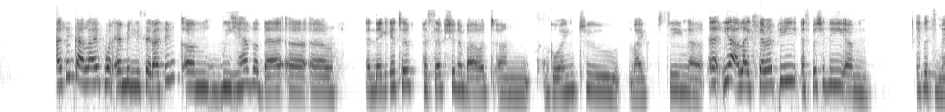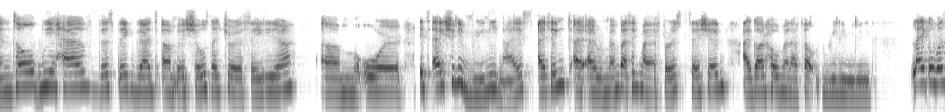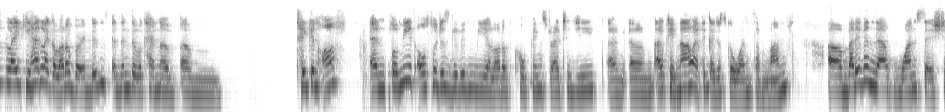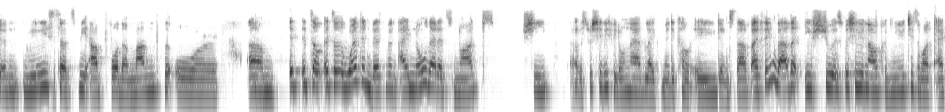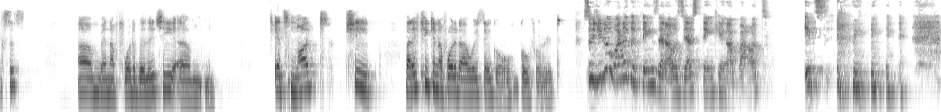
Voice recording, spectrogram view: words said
I think I like what Emily said. I think um, we have a bad, uh, uh, a negative perception about um, going to like seeing a uh, yeah like therapy, especially um, if it's mental. We have this thing that um, it shows that you're a failure um, or it's actually really nice. I think I, I remember, I think my first session, I got home and I felt really, really like it was like you had like a lot of burdens and then they were kind of um, taken off. And for me, it's also just given me a lot of coping strategy. Um, um, okay, now I think I just go once a month. Um, but even that one session really sets me up for the month or um, it, it's a it's a worth investment. I know that it's not cheap, uh, especially if you don't have like medical aid and stuff. I think the other issue, especially in our community, is about access um, and affordability. Um, it's not cheap, but if you can afford it, I always say go go for it. So you know, one of the things that I was just thinking about, it's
